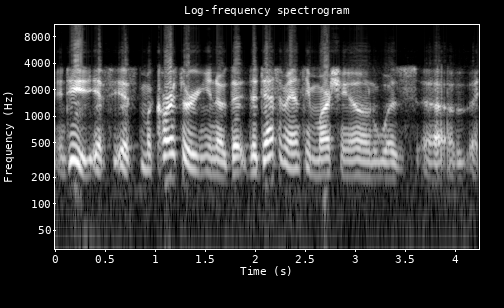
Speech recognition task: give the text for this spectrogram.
indeed. If if MacArthur, you know, the, the death of Anthony Marchione was uh, a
